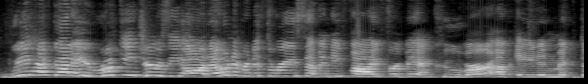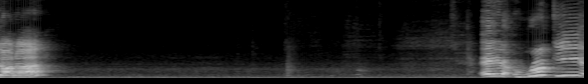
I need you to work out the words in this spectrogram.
We have got a rookie jersey auto, number to 375 for Vancouver of Aidan McDonough. A rookie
